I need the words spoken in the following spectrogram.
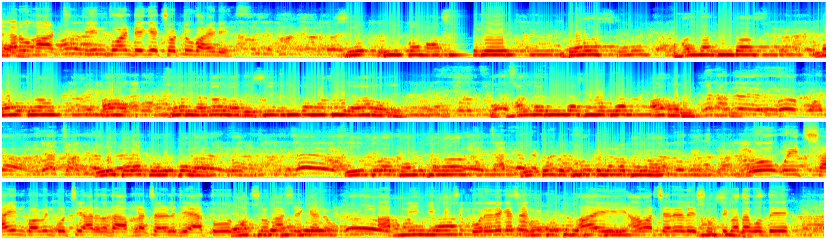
এগারো আট তিন পয়েন্ট এগিয়ে ছোট্ট বাহিনী। শেখ রিম্পা মাছুদের দশ হালদার বিন্দাস নবগ্রাম আট সরি এগারো হবে। শেখ রিম্পা মাছুদের এগারো হবে। হালদার বিন্দাস নবগ্রাম আট হবে। এই খেলা পরের খেলা এই খেলার পরের খেলা অত্যন্ত গুরুত্বপূর্ণ খেলা। গ্রো উইথ শাইন কমেন্ট করছে আরে দাদা আপনার চ্যানেলে যে এত দর্শক আসে কেন? আপনি কি কিছু করে রেখেছেন? ভাই আমার চ্যানেলে সত্যি কথা বলতে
